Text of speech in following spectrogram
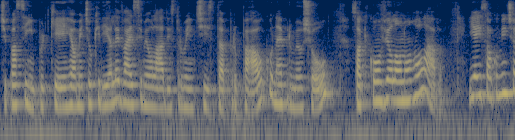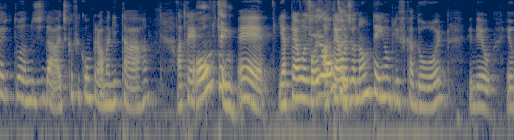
Tipo assim, porque realmente eu queria levar esse meu lado instrumentista pro palco, né, pro meu show, só que com o violão não rolava. E aí só com 28 anos de idade que eu fui comprar uma guitarra. Até Ontem. É, e até hoje, Foi até ontem. hoje eu não tenho amplificador entendeu? Eu,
